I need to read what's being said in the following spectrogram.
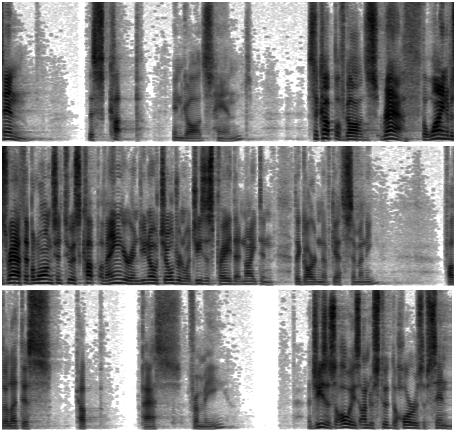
10 this cup in God's hand. It's the cup of God's wrath, the wine of his wrath that belongs into his cup of anger. And do you know, children, what Jesus prayed that night in the Garden of Gethsemane? Father, let this cup pass from me. Jesus always understood the horrors of sin.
